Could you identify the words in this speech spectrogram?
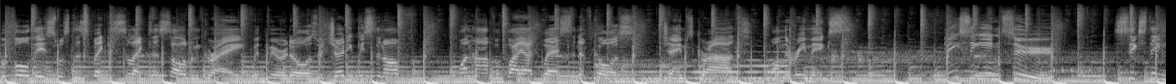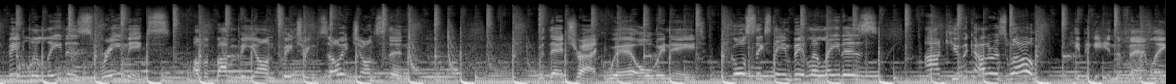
Before this was the Spector Selector, Solomon Grey with Miradors, with Jody Wisternoff, one half of Way Out West, and of course, James Grant on the remix. Mixing into 16-bit Lolita's remix of Above and Beyond featuring Zoe Johnston with their track We're All We Need. Of course, 16-bit Lolita's are Cubicolor as well keeping it in the family.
